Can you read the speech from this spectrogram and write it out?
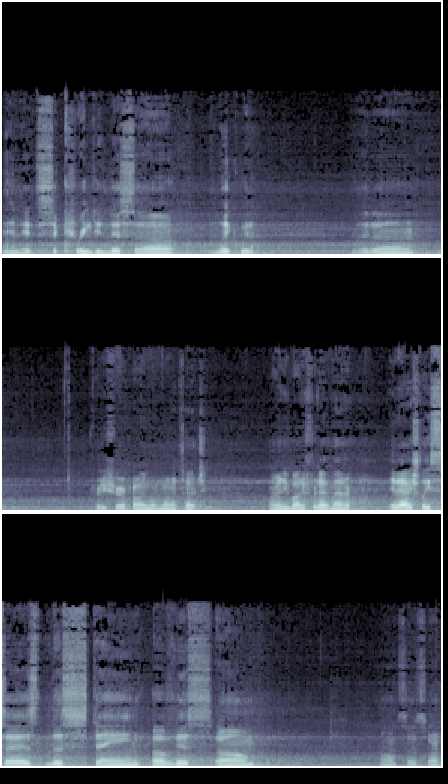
and it secreted this uh, liquid that um, pretty sure I probably wouldn't want to touch, or anybody for that matter. It actually says the sting of this, um, oh, so sorry.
